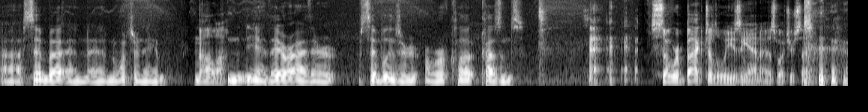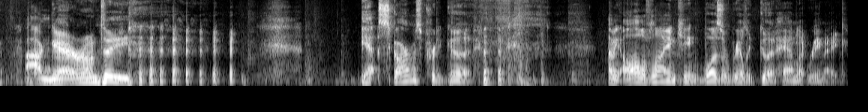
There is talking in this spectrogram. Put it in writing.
uh, Simba and and what's her name? Nala. Yeah, they were either siblings or or clo- cousins. So we're back to Louisiana, is what you're saying. I guarantee. yeah, Scar was pretty good. I mean, all of Lion King was a really good Hamlet remake.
